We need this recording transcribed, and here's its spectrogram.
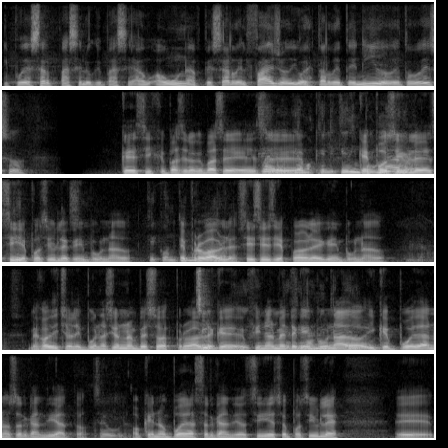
¿Y puede ser pase lo que pase, aún a pesar del fallo, digo, de estar detenido, de todo eso? ¿Qué decís? Que pase lo que pase. Es, claro, eh, digamos, que quede impugnado. es posible, sí, es posible que quede impugnado. es probable, sí, sí, sí, es probable que quede impugnado. Mejor dicho, la impugnación no empezó, es probable que, finalmente quede impugnado y que pueda no ser candidato. Seguro. O que no pueda ser candidato. Si eso es posible, eh,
